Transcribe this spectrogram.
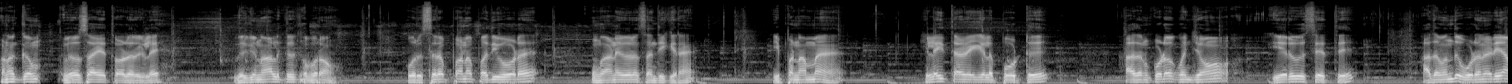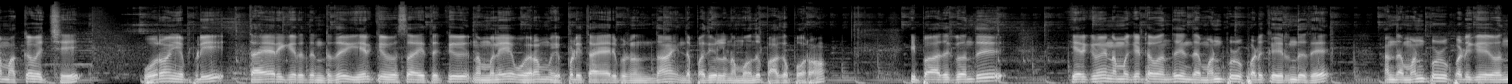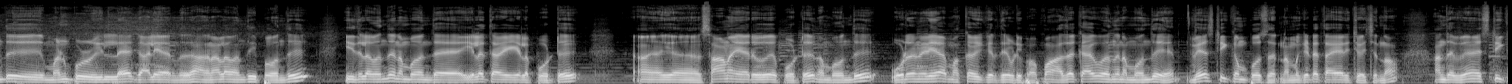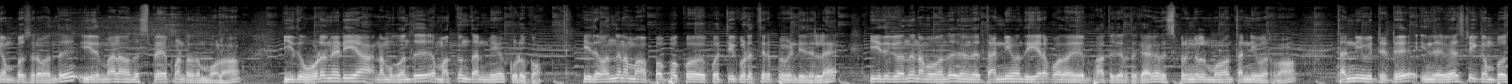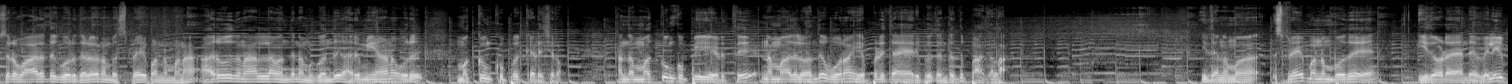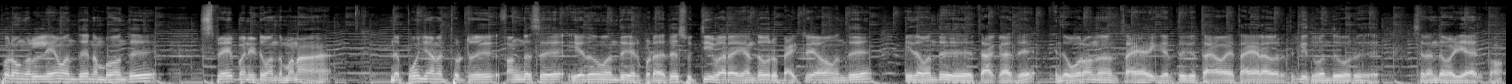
வணக்கம் விவசாய தோழர்களே. வெகு நாளுக்கு அப்புறம் ஒரு சிறப்பான பதிவோடு உங்கள் அனைவரும் சந்திக்கிறேன். இப்போ நம்ம இலைத்தழைகளை போட்டு அதன் கூட கொஞ்சம் எருவு சேர்த்து அதை வந்து உடனடியாக மக்க வச்சு உரம் எப்படி தயாரிக்கிறதுன்றது இயற்கை விவசாயத்துக்கு நம்மளே உரம் எப்படி தயாரிப்பதுன்னு தான் இந்த பதிவில் நம்ம வந்து பார்க்க போகிறோம் இப்போ அதுக்கு வந்து ஏற்கனவே நம்மக்கிட்ட வந்து இந்த மண்புழு படுக்கை இருந்தது. அந்த மண்புழு படுக்கை வந்து மண்புழு இல்லை காலியாக இருந்தது. அதனால் வந்து இப்போ வந்து இதில் வந்து நம்ம இந்த இலத்தழைகளை போட்டு சாண எருவை போட்டு நம்ம வந்து உடனடியாக மக்க வைக்கிறது எப்படி பார்ப்போம். அதற்காக வந்து நம்ம வந்து வேஸ்டி கம்போசர் நம்மக்கிட்ட தயாரித்து வச்சுருந்தோம். அந்த வேஸ்டி கம்போசரை வந்து இது மேலே வந்து ஸ்ப்ரே பண்ணுறது மூலம் இது உடனடியாக நமக்கு வந்து மக்கும் தன்மையை கொடுக்கும். இதை வந்து நம்ம அப்பப்போ கொ கொத்தி கூட திருப்ப வேண்டியதில்லை. இதுக்கு வந்து நம்ம வந்து இந்த தண்ணி வந்து ஈரப்பதம் பார்த்துக்கிறதுக்காக இந்த ஸ்ப்ரிங்கல் மூலம் தண்ணி விடுறோம். தண்ணி விட்டுட்டு இந்த வேஸ்டி கம்போஸ்டர் வாரத்துக்கு ஒரு தடவை நம்ம ஸ்ப்ரே பண்ணோம்னா அறுபது நாளில் வந்து நமக்கு வந்து அருமையான ஒரு மக்கும் குப்பை கிடைச்சிடும் அந்த மக்கும் குப்பையை எடுத்து நம்ம அதில் வந்து உரம் எப்படி தயாரிப்பதுன்றது பார்க்கலாம். இதை நம்ம ஸ்ப்ரே பண்ணும்போது இதோட அந்த வெளிப்புறங்கள்லேயும் வந்து நம்ம வந்து ஸ்ப்ரே பண்ணிட்டு வந்தோம்னா இந்த பூஞ்சான தொற்று ஃபங்கஸு எதுவும் வந்து ஏற்படாது. சுற்றி வர எந்த ஒரு பாக்டீரியாவும் வந்து இதை வந்து தாக்காது. இந்த உரம் தயாரிக்கிறதுக்கு தயா தயாராகிறதுக்கு இது வந்து ஒரு சிறந்த வழியாக இருக்கும்.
